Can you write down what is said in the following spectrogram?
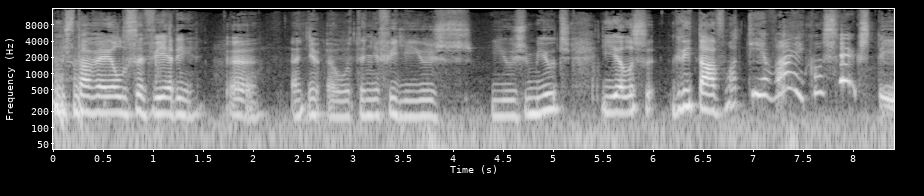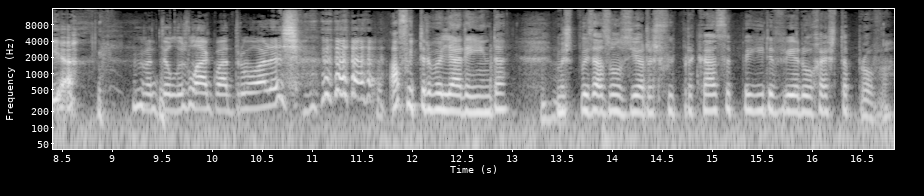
E estava eles a ver uh, a, a outra minha filha e os, e os miúdos e eles gritavam: oh, Tia, vai, consegues, tia. mantê-los lá 4 horas. ah, fui trabalhar ainda, uhum. mas depois às 11 horas fui para casa para ir a ver o resto da prova.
